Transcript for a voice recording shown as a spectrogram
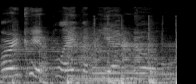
Or I could play the piano.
